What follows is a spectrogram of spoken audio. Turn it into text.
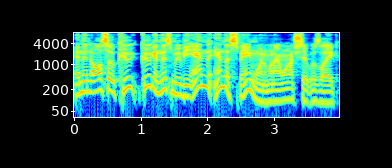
And then also coogan this movie and and the spain one when i watched it was like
